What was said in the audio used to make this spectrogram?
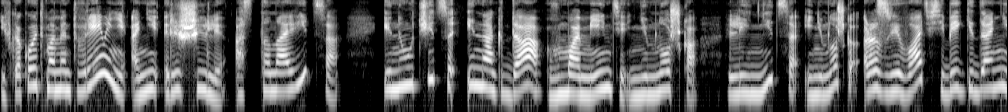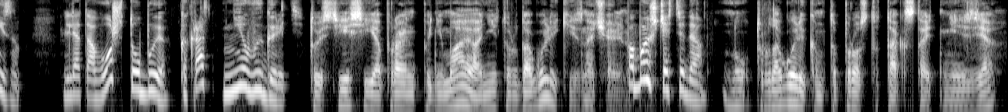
И в какой-то момент времени они решили остановиться и научиться иногда в моменте немножко лениться и немножко развивать в себе гедонизм для того, чтобы как раз не выгореть. То есть, если я правильно понимаю, они трудоголики изначально? По большей части, да. Ну, трудоголиком-то просто так стать нельзя –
